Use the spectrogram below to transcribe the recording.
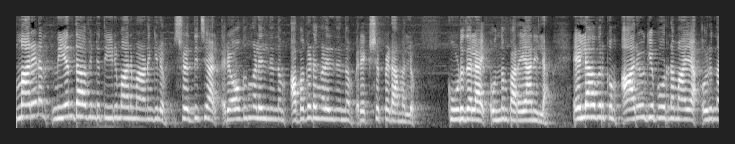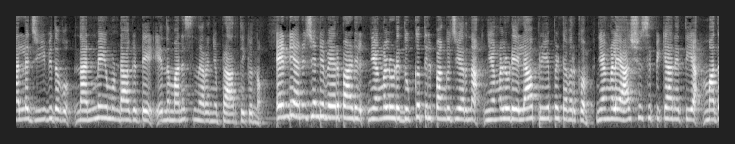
മരണം നിയന്താവിന്റെ തീരുമാനമാണെങ്കിലും ശ്രദ്ധിച്ചാൽ രോഗങ്ങളിൽ നിന്നും അപകടങ്ങളിൽ നിന്നും രക്ഷപ്പെടാമല്ലോ. കൂടുതലായി ഒന്നും പറയാനില്ല. എല്ലാവർക്കും ആരോഗ്യപൂർണമായ ഒരു നല്ല ജീവിതവും നന്മയും ഉണ്ടാകട്ടെ എന്ന് മനസ്സ് നിറഞ്ഞ് പ്രാർത്ഥിക്കുന്നു. എന്റെ അനുജന്റെ വേർപാടിൽ ഞങ്ങളുടെ ദുഃഖത്തിൽ പങ്കുചേർന്ന ഞങ്ങളുടെ എല്ലാ പ്രിയപ്പെട്ടവർക്കും ഞങ്ങളെ ആശ്വസിപ്പിക്കാനെത്തിയ മത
